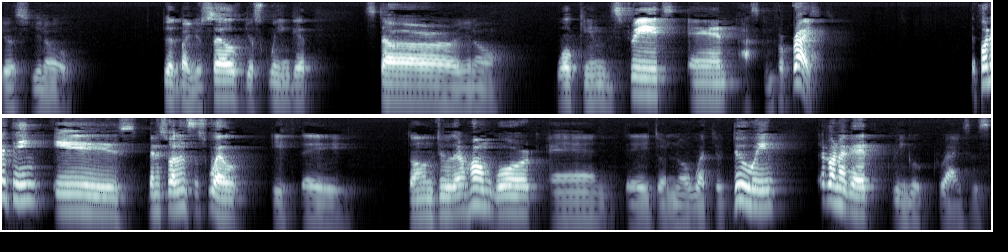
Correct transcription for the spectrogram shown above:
just, you know, do it by yourself, just wing it, start, you know, walking the streets and asking for price. The funny thing is, Venezuelans as well, if they don't do their homework and they don't know what they're doing, they're gonna get gringo prices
